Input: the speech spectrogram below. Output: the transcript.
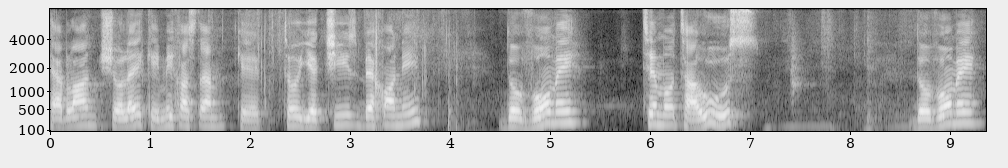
قبلا شله که می‌خواستم که تو یک چیز بخوانی. دوم تیموتائوس. دوم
